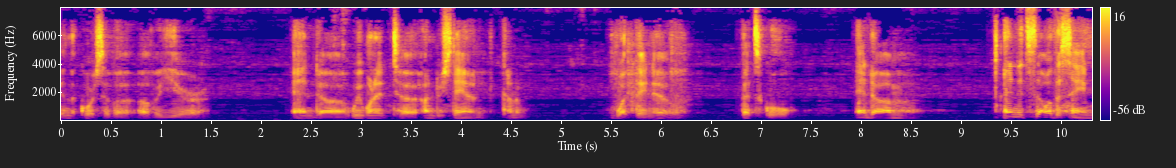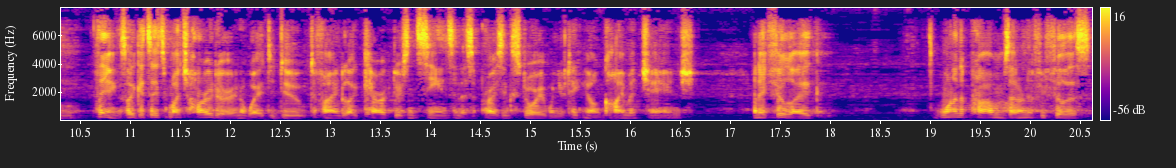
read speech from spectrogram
in the course of a of a year, and uh, we wanted to understand kind of what they knew. That school, and um, and it's all the same things. Like it's it's much harder in a way to do to find like characters and scenes in a surprising story when you're taking on climate change. And I feel like one of the problems. I don't know if you feel this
